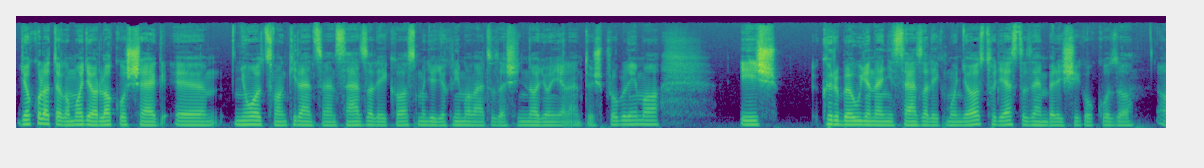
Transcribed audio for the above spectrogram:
gyakorlatilag a magyar lakosság 80-90 százaléka azt mondja, hogy a klímaváltozás egy nagyon jelentős probléma, és körülbelül ugyanennyi százalék mondja azt, hogy ezt az emberiség okozza a,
